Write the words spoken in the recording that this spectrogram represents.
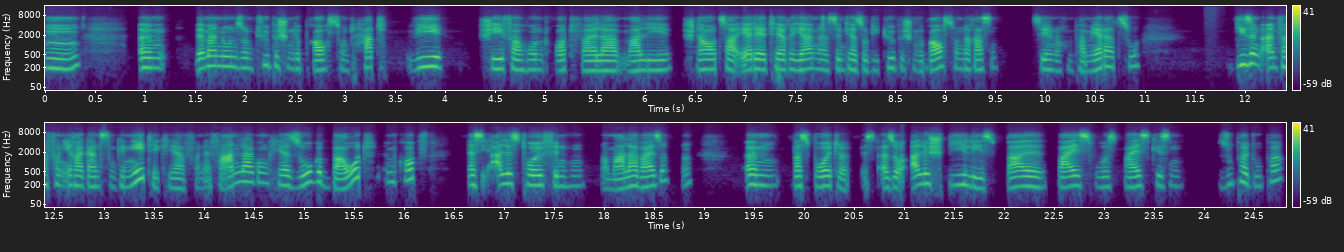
Mhm. Ähm, wenn man nun so einen typischen Gebrauchshund hat, wie Schäferhund, Rottweiler, Mali, Schnauzer, Erdel das sind ja so die typischen Gebrauchshunderassen, zählen noch ein paar mehr dazu. Die sind einfach von ihrer ganzen Genetik her, von der Veranlagung her so gebaut im Kopf, dass sie alles toll finden, normalerweise, ne? ähm, was Beute ist. Also alle Spielis, Ball, Beißwurst, Beißkissen, super duper.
